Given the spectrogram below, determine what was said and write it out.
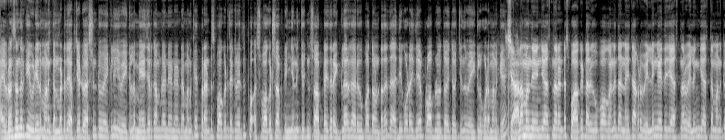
హై ఫ్రెండ్స్ అందరికీ ఈ వీడియోలో మనకు కనబడేది ఎఫ్జెడ్ వెర్షన్ టూ వెహికల్ ఈ వెహికల్లో మేజర్ కంప్లైంట్ ఏంటంటే మనకి ఫ్రంట్ స్పాకెట్ దగ్గర అయితే స్పాకెట్ సాఫ్ట్ ఇంజిన్ నుంచి వచ్చిన సాఫ్ట్ అయితే రెగ్యులర్గా అరిగిపోతూ ఉంటుంది. అది- కూడా ఇదే ప్రాబ్లమ్తో అయితే వచ్చింది వెహికల్ కూడా మనకి. చాలా మంది ఏం చేస్తున్నారంటే స్పాకెట్ అరిగిపోగానే దాన్ని అయితే అక్కడ వెల్లింగ్ అయితే చేస్తున్నారు. వెల్లింగ్ చేస్తే మనకి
